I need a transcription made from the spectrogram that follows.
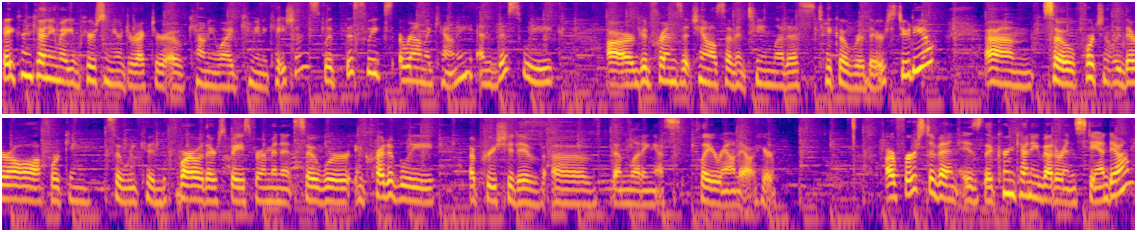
Hey, Kern County, Megan Pearson, your Director of Countywide Communications with this week's Around the County. And this week, our good friends at Channel 17 let us take over their studio. Um, so fortunately, they're all off working, so we could borrow their space for a minute. So we're incredibly appreciative of them letting us play around out here. Our first event is the Kern County Veterans Stand Down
